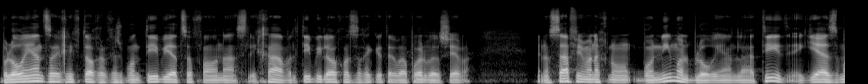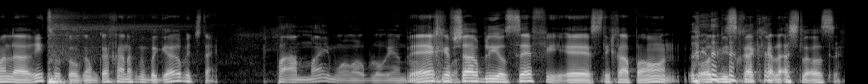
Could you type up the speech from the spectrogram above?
בלוריאן צריך לפתוח על חשבון טיבי עד סוף העונה, סליחה, אבל טיבי לא יכול לשחק יותר בהפועל באר שבע. בנוסף, אם אנחנו בונים על בלוריאן לעתיד, הגיע הזמן להריץ אותו, גם ככה אנחנו בגרבג' טיים. פעמיים הוא אמר בלוריאן. ואיך אפשר בלי יוספי? אה, סליחה, פאון. עוד משחק חלש לאוסף.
